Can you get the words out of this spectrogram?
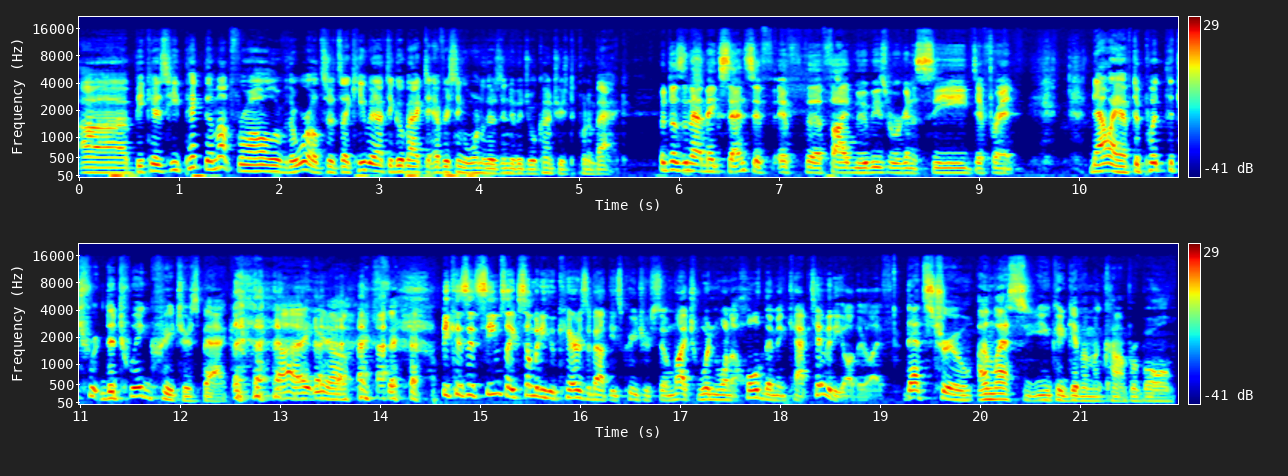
Uh, because he picked them up from all over the world, so it's like he would have to go back to every single one of those individual countries to put them back. But doesn't that make sense if if the five movies we were going to see different? Now I have to put the tr- the twig creatures back. uh, you know, Because it seems like somebody who cares about these creatures so much wouldn't want to hold them in captivity all their life. that's true. Unless you could give them a comparable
